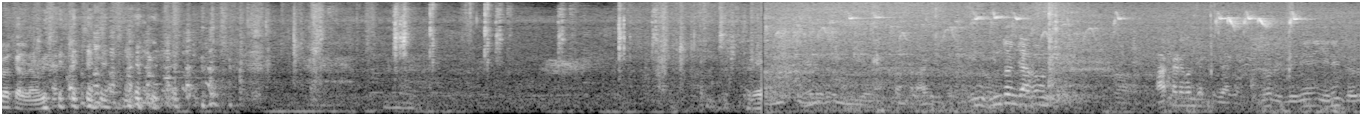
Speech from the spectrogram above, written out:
ಬೇಕಲ್ಲ ನಮಗೆ ಇನ್ನೊಂದು ಜಾಗ ಉಂಟು ಆ ಕಡೆ ಒಂದು? ಜಾಗ ನೋಡಿ ಇಲ್ಲಿ ಏನೇನು ಜಾಗ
